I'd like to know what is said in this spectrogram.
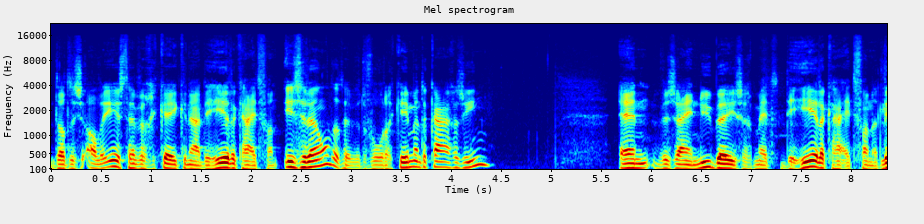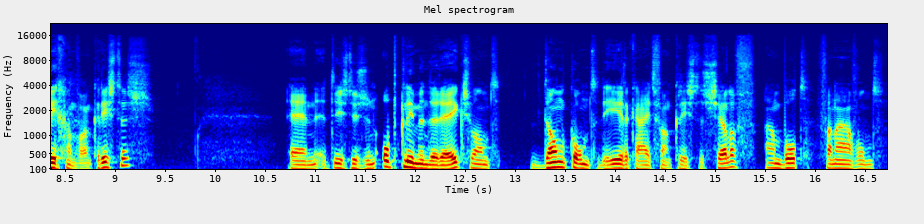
Dat is allereerst hebben we gekeken naar de heerlijkheid van Israël. Dat hebben we de vorige keer met elkaar gezien. En we zijn nu bezig met de heerlijkheid van het lichaam van Christus. En het is dus een opklimmende reeks, want dan komt de heerlijkheid van Christus zelf aan bod vanavond.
